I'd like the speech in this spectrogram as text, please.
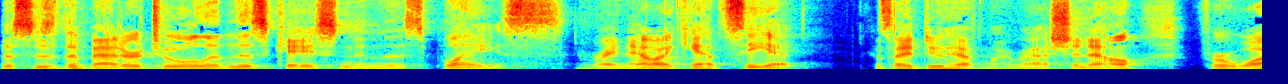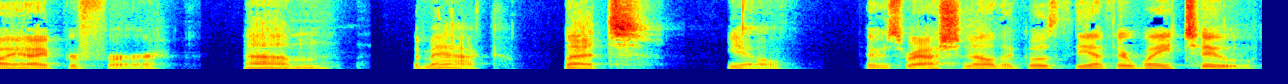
this is the better tool in this case and in this place. Right now, I can't see it because I do have my rationale for why I prefer um, the Mac. But, you know, there's rationale that goes the other way too.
